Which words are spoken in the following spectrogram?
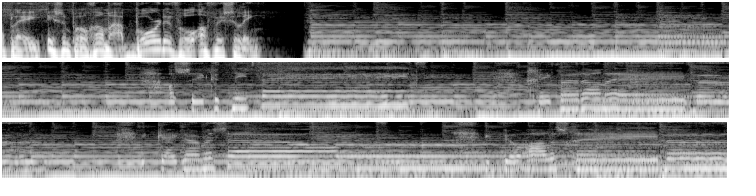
Play is een programma boordevol afwisseling. Als ik het niet weet, geef me dan even. Ik kijk naar mezelf, ik wil alles geven.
